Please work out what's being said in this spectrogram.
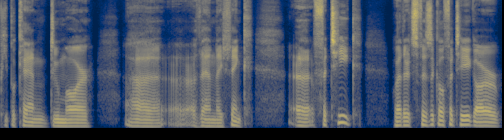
people can do more uh, uh than they think. Uh, fatigue, whether it's physical fatigue or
